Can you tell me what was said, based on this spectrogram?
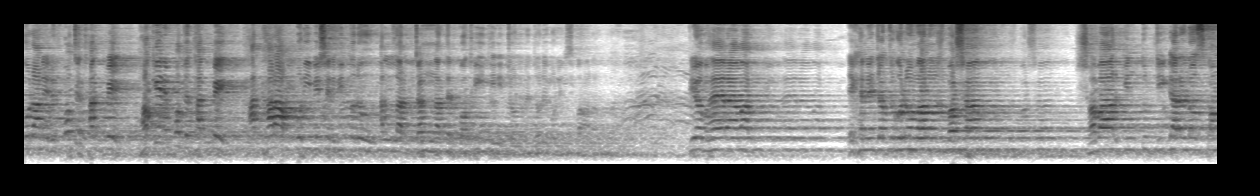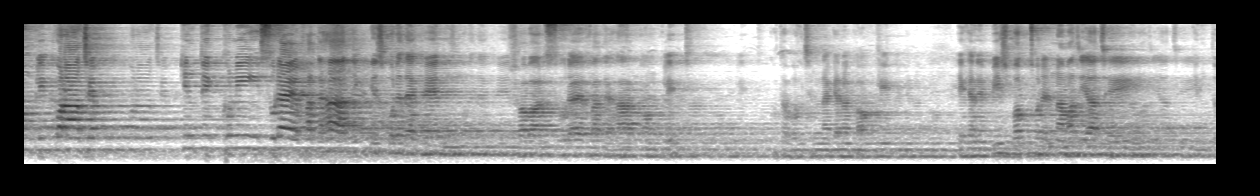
কোরআনের পথে থাকবে, হকের পথে থাকবে আর খারাপ পরিবেশের ভিতরেও আল্লাহর জান্নাতের পথেই তিনি চলবে। জোরে বলি প্রিয় ভাইয়েরা আমার, এখানে যতগুলো মানুষ বসা সবার কিন্তু টিকার ডোজ কমপ্লিট করা আছে। কিন্তু এক্ষুনি সুরায় ফাতেহা জিজ্ঞেস করে দেখেন, সবার সুরায় ফাতেহা কমপ্লিট। কথা বলছেন না কেন কমপ্লিট? এখানে বিশ বছরের নামাজি আছে, কিন্তু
